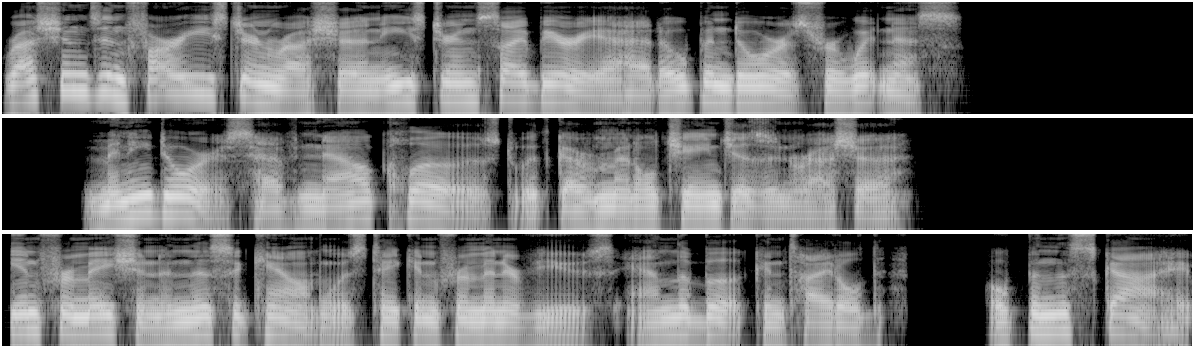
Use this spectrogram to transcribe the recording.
Russians in far eastern Russia and eastern Siberia had opened doors for witness. Many doors have now closed with governmental changes in Russia. Information in this account was taken from interviews and the book entitled Open the Sky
